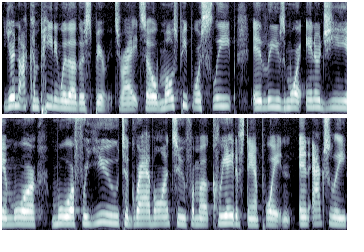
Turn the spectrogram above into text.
you're not competing with other spirits, right? So most people are asleep. It leaves more energy and more more for you to grab onto from a creative standpoint. And, and actually,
